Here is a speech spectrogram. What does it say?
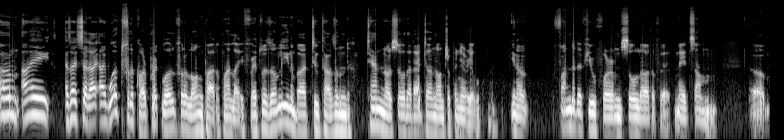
Um i as i said I, I worked for the corporate world for a long part of my life. It was only in about 2010 or so that i turned entrepreneurial. You know funded a few firms sold out of it made some um,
